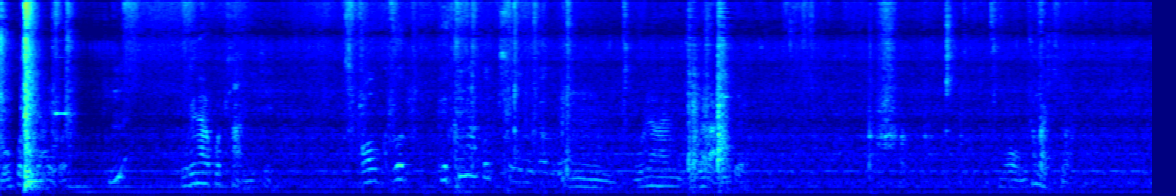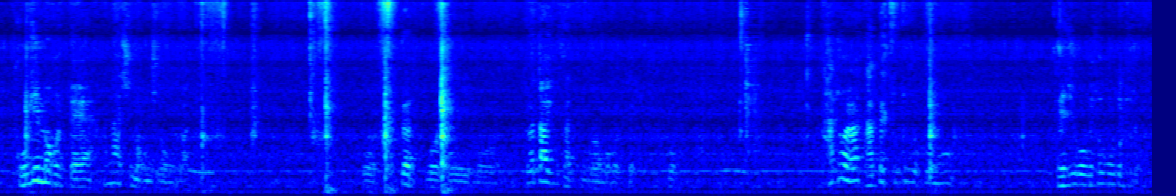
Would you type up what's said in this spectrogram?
뭔 고추야 이거? 응? 우리나라 고추 아니지? 어, 그거 베트남 고추인가 그래? 음, 우리나라는 제대로 아니지. 뭐 엄청 맛있어. 고기 먹을 때 하나씩 먹으면 좋은 것 같아. 뭐 닭뼈, 뭐 저기 뭐 뼈다귀 같은 거 먹을 때 좋고. 다 좋아요. 닭백숙도 좋고 뭐 돼지고기, 소고기도 좋고.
